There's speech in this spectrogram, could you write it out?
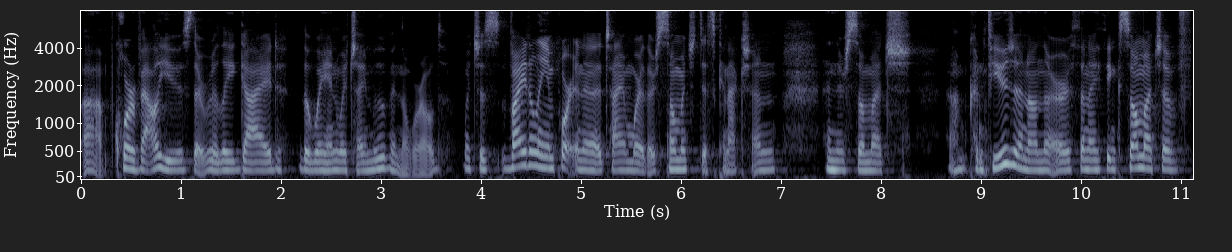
uh, core values that really guide the way in which I move in the world, which is vitally important in a time where there's so much disconnection and there's so much um, confusion on the earth. And I think so much of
